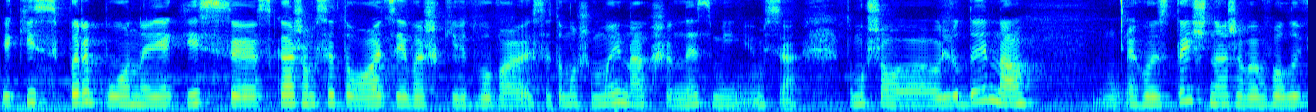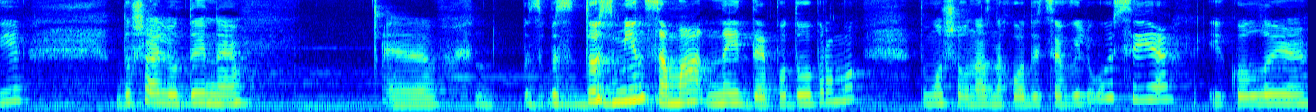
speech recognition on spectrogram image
Якісь перепони, якісь, е, скажімо, ситуації важкі відбуваються, тому що ми інакше не змінюємося. Тому що е, людина егоїстична, живе в голові. Душа людини е, до змін сама не йде по-доброму, тому що вона знаходиться в ілюзії, і коли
